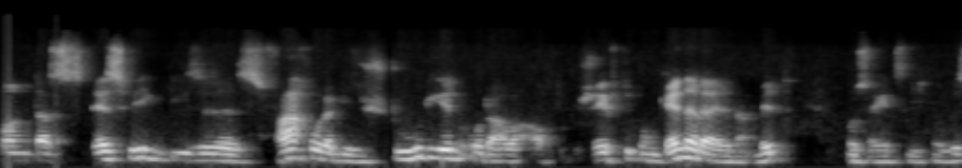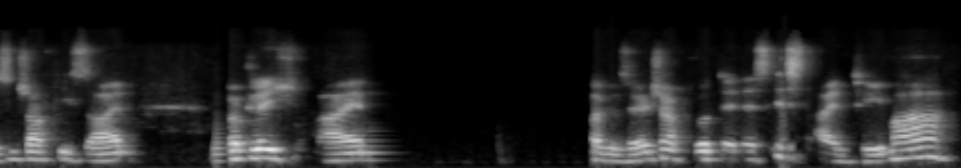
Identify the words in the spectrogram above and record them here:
und dass deswegen dieses Fach oder diese Studien oder aber auch die Beschäftigung generell damit, muss ja jetzt nicht nur wissenschaftlich sein, wirklich ein Gesellschaft wird, denn es ist ein Thema,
